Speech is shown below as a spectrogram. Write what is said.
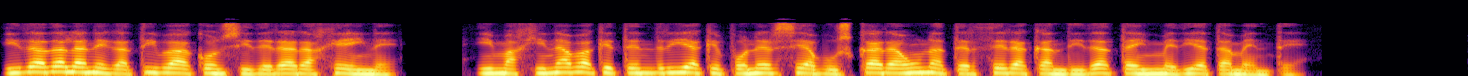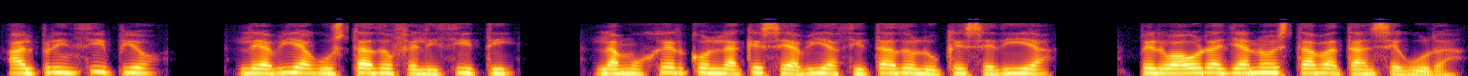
Y dada la negativa a considerar a Heine, imaginaba que tendría que ponerse a buscar a una tercera candidata inmediatamente. Al principio, le había gustado Felicity, la mujer con la que se había citado Luke ese día, pero ahora ya no estaba tan segura.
